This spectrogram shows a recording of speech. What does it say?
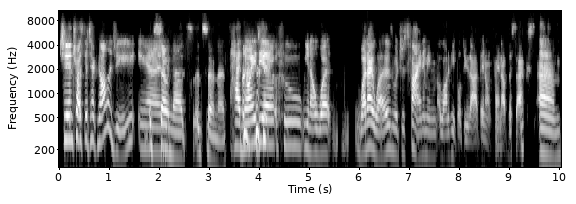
she didn't trust the technology and it's so nuts it's so nuts had no idea who you know what what i was which is fine i mean a lot of people do that they don't find out the sex um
